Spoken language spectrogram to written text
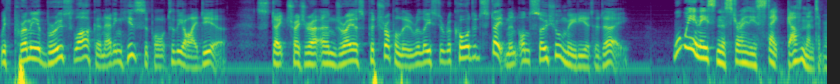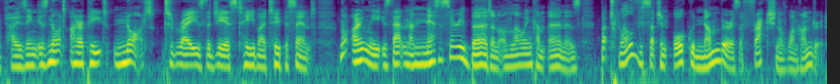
with Premier Bruce Larkin adding his support to the idea. State Treasurer Andreas Petropoulou released a recorded statement on social media today. What we in Eastern Australia's state government are proposing is not, I repeat, not to raise the GST by 2%. Not only is that an unnecessary burden on low income earners, but 12 is such an awkward number as a fraction of 100.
